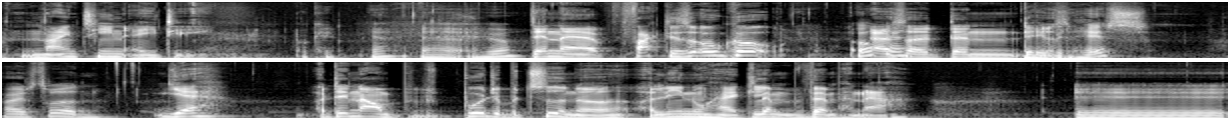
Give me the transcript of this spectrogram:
1980. Okay, ja, jeg hører. Den er faktisk ok. Okay. Altså, Altså, den, David Hess har instrueret den. Ja, og det navn burde jo betyde noget, og lige nu har jeg glemt, hvem han er. Øh,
